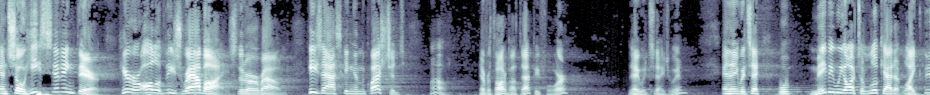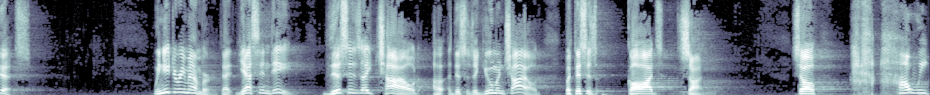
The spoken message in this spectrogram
And so he's sitting there here are all of these rabbis that are around. He's asking them questions. Oh, never thought about that before, they would say to him. And they would say, well, maybe we ought to look at it like this. We need to remember that, yes, indeed, this is a child, uh, this is a human child, but this is God's son. So, how we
